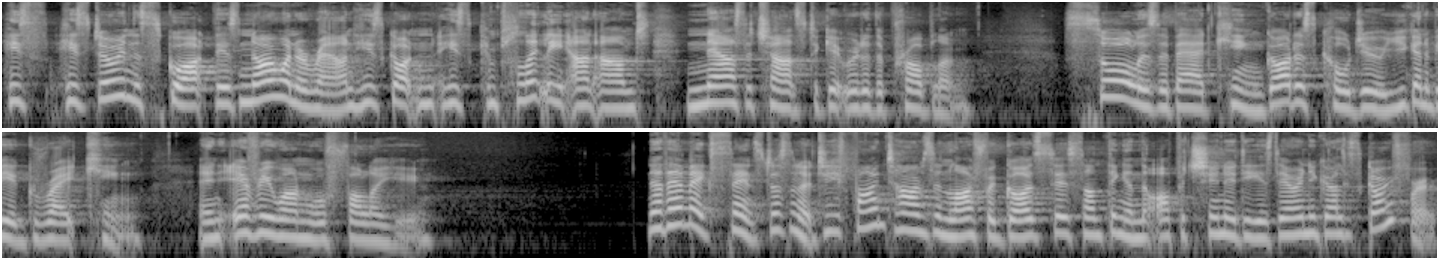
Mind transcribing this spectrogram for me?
He's, he's doing the squat, there's no one around, he's, gotten, he's completely unarmed. Now's the chance to get rid of the problem. Saul is a bad king. God has called you. You're going to be a great king, and everyone will follow you. Now that makes sense, doesn't it? Do you find times in life where God says something and the opportunity is there and you go, let's go for it?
